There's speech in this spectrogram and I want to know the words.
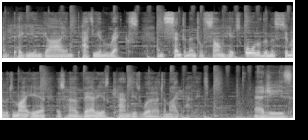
and Peggy and Guy, and Patty and Rex, and sentimental song hits, all of them as similar to my ear as her various candies were to my palate. Ah, jeez.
